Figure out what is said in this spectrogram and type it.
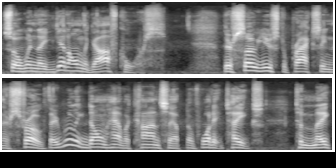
So when they get on the golf course, they're so used to practicing their stroke, they really don't have a concept of what it takes to make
